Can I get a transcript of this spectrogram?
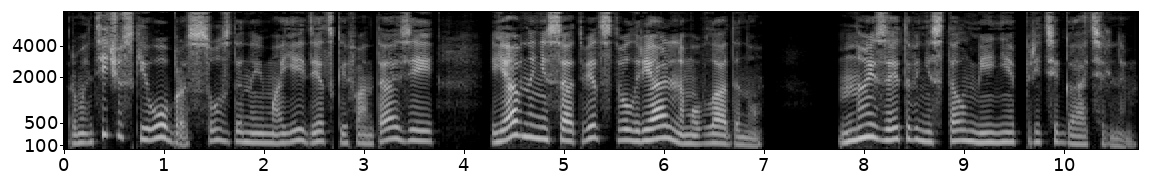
Романтический образ, созданный моей детской фантазией, явно не соответствовал реальному Владану но из-за этого не стал менее притягательным.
